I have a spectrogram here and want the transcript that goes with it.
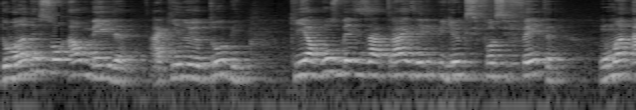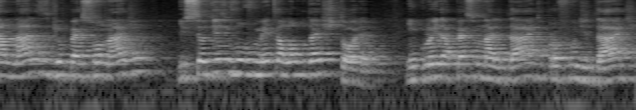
do Anderson Almeida, aqui no YouTube, que alguns meses atrás ele pediu que se fosse feita uma análise de um personagem e seu desenvolvimento ao longo da história, incluindo a personalidade, profundidade,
